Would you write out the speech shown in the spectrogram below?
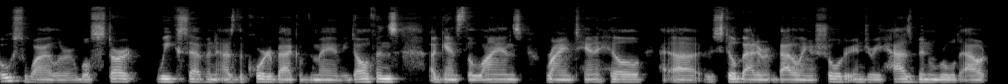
Osweiler will start week seven as the quarterback of the Miami Dolphins against the Lions. Ryan Tannehill, uh, who's still battling a shoulder injury, has been ruled out.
